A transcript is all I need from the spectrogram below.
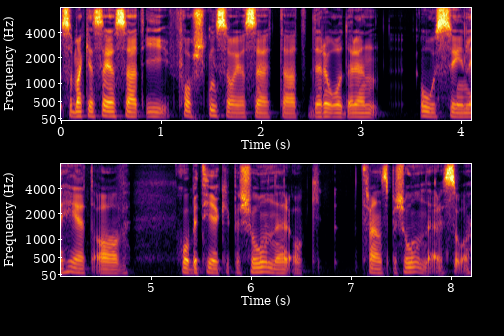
Så man kan säga så att i forskning så har jag sett att det råder en osynlighet av hbtq-personer och transpersoner. Så.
